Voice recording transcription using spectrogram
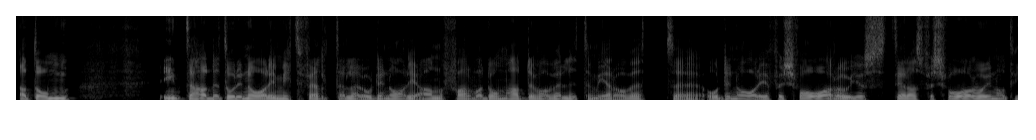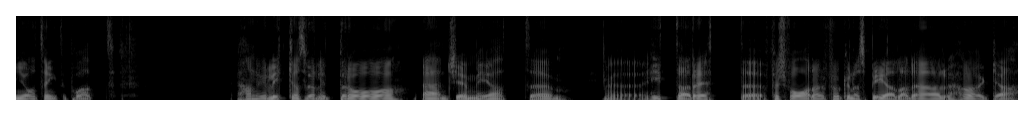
att de inte hade ett ordinarie mittfält eller ordinarie anfall. Vad de hade var väl lite mer av ett eh, ordinarie försvar och just deras försvar var ju någonting jag tänkte på att han har ju lyckats väldigt bra, Angie, med att eh, hitta rätt försvarare för att kunna spela det här höga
